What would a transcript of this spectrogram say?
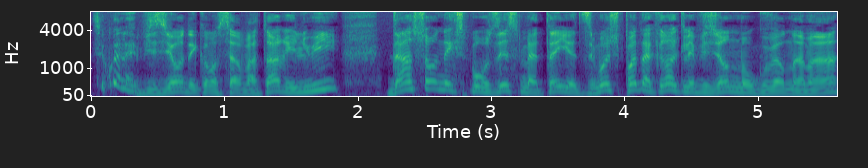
c'est quoi la vision des conservateurs? Et lui, dans son exposé ce matin, il a dit, moi, je suis pas d'accord avec la vision de mon gouvernement.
